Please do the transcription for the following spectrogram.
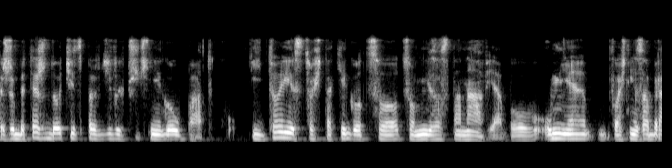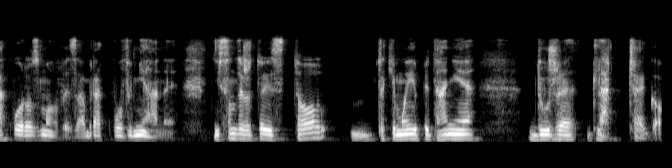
żeby też dociec prawdziwych przyczyn jego upadku. I to jest coś takiego, co, co mnie zastanawia, bo u mnie właśnie zabrakło rozmowy, zabrakło wymiany. I sądzę, że to jest to takie moje pytanie duże, dlaczego?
